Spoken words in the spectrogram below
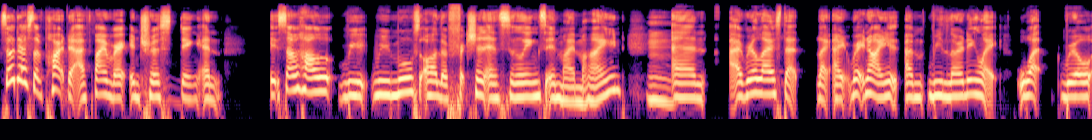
So that's the part that I find very interesting and it somehow re- removes all the friction and ceilings in my mind. Mm. And I realized that like I right now I need, I'm relearning like what real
